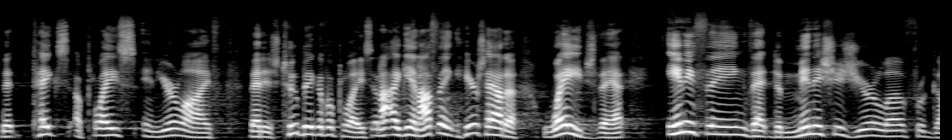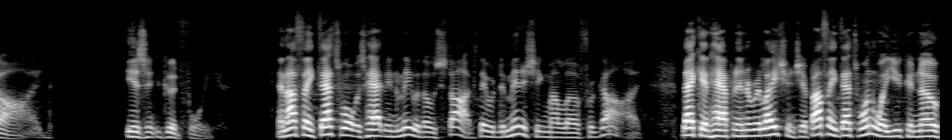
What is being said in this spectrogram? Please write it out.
that takes a place in your life that is too big of a place, and I, again, I think here's how to wage that anything that diminishes your love for God isn't good for you. And I think that's what was happening to me with those stocks. They were diminishing my love for God. That can happen in a relationship. I think that's one way you can know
